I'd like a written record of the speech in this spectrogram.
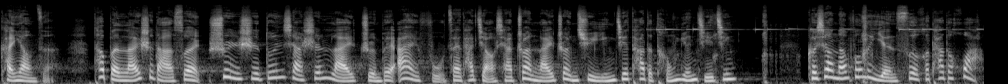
看样子他本来是打算顺势蹲下身来，准备爱抚在他脚下转来转去迎接他的藤原结晶，可向南风的眼色和他的话，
